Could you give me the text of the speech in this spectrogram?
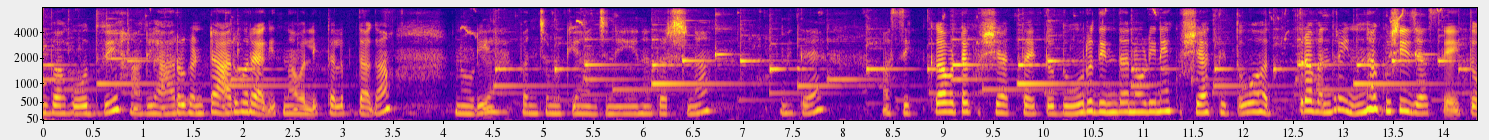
ಇವಾಗ ಹೋದ್ವಿ. ಆಗಲೇ ಆರು ಗಂಟೆ ಆರೂವರೆ ಆಗಿತ್ತು ನಾವು ಅಲ್ಲಿಗೆ ತಲುಪಿದಾಗ. ನೋಡಿ ಪಂಚಮುಖಿ ಆಂಜನೇಯನ ದರ್ಶನ. ಆ, ಸಿಕ್ಕಾಪಟ್ಟೆ ಖುಷಿ ಆಗ್ತಾಯಿತ್ತು ದೂರದಿಂದ ನೋಡಿನೇ ಖುಷಿ ಆಗ್ತಿತ್ತು. ಹತ್ತಿರ ಬಂದರೆ ಇನ್ನೂ ಖುಷಿ ಜಾಸ್ತಿ ಆಯಿತು.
